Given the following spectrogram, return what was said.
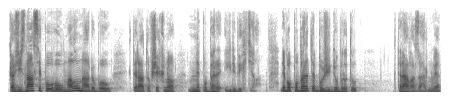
Každý z nás je pouhou malou nádobou, která to všechno nepobere, i kdyby chtěla. Nebo poberete boží dobrotu, která vás zahrnuje,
